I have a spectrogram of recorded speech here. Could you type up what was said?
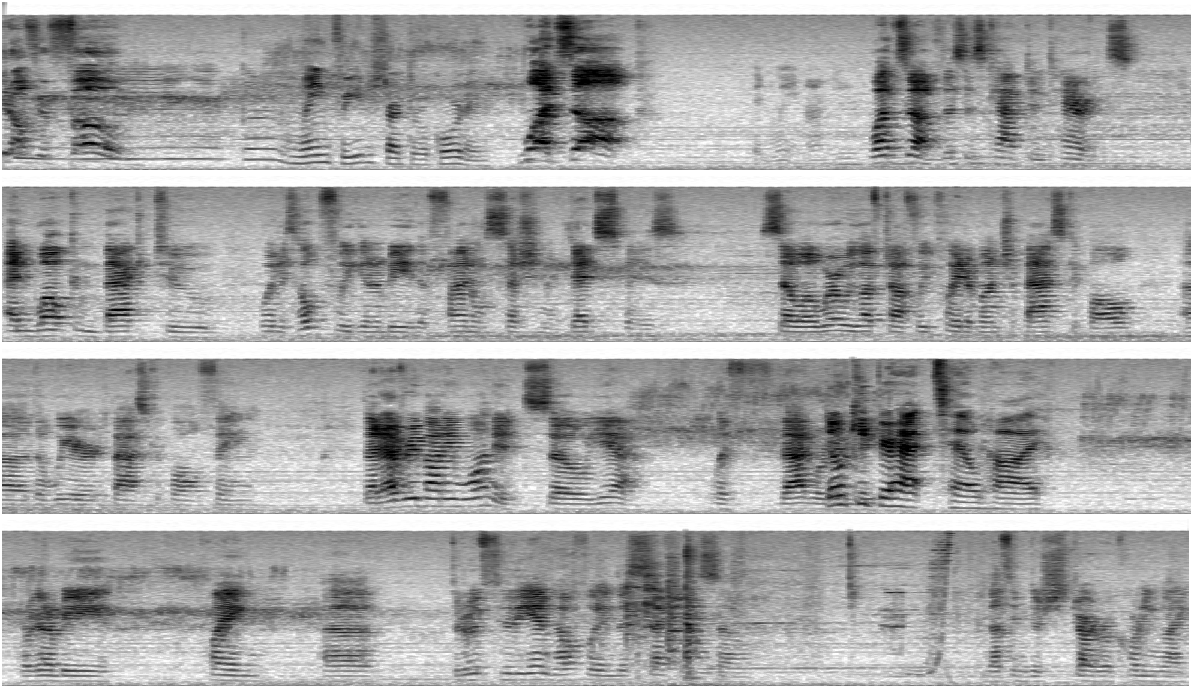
Get off your phone. I'm waiting for you to start the recording. What's up? Been waiting on you. What's up? This is Captain Terrence, and welcome back to what is hopefully going to be the final session of Dead Space. So, uh, where we left off, we played a bunch of basketball, uh, the weird basketball thing that everybody wanted. So, yeah, with that, we're Don't keep be, your hat held high. We're going to be playing uh, through to the end, hopefully, in this session. So, nothing to start recording like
